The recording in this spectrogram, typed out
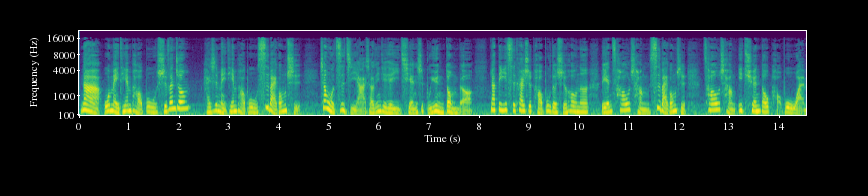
那我每天跑步十分钟，还是每天跑步四百公尺？像我自己啊，小金姐姐以前是不运动的。那第一次开始跑步的时候呢，连操场四百公尺，操场一圈都跑不完。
